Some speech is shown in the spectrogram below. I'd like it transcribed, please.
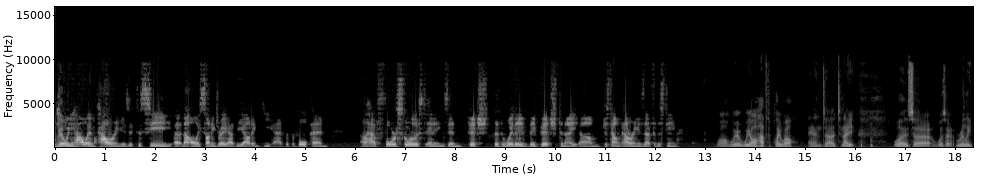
Joey, how empowering is it to see uh, not only Sonny Gray have the outing he had, but the bullpen uh, have four scoreless innings and pitch that the way they they pitched tonight? Um, just how empowering is that for this team? Well, we we all have to play well, and uh, tonight was uh, was a really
